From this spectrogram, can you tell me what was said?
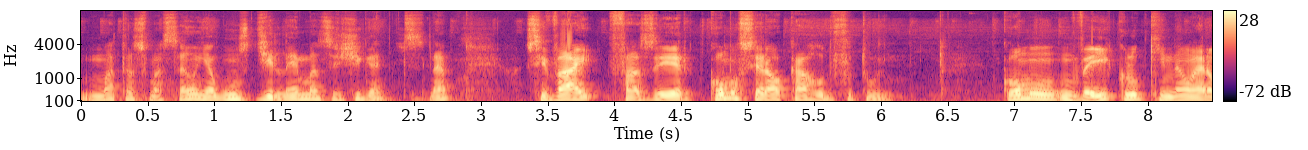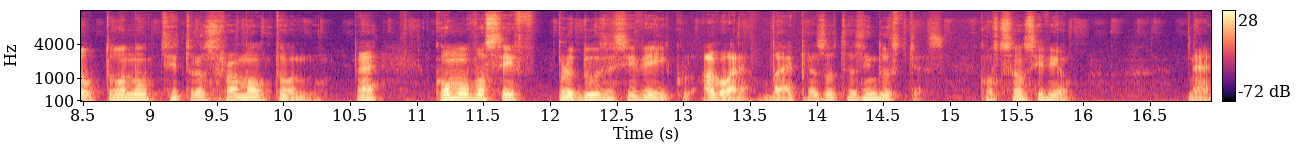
numa transformação em alguns dilemas gigantes, né? Se vai fazer como será o carro do futuro. Como um veículo que não era autônomo se transforma autônomo. Né? Como você produz esse veículo? Agora, vai para as outras indústrias. Construção civil. Né?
